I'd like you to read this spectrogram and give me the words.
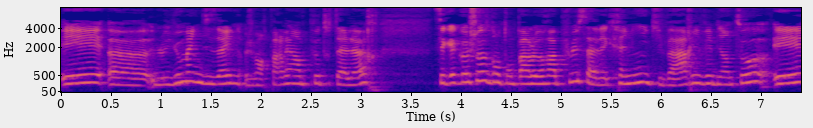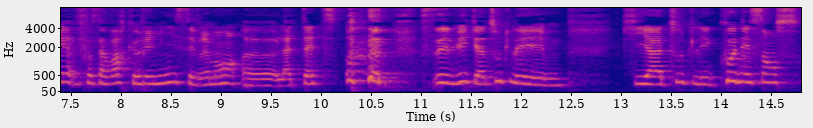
et euh, le Human Design, je vais en reparler un peu tout à l'heure. C'est quelque chose dont on parlera plus avec Rémi qui va arriver bientôt et faut savoir que Rémi c'est vraiment euh, la tête. c'est lui qui a toutes les qui a toutes les connaissances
